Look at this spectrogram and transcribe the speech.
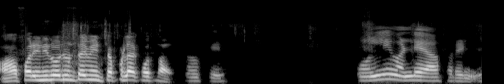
ఆఫర్ ఎన్ని రోజులు ఉంటాయి మేము చెప్పలేకపోతున్నాం. Okay. Only one day offer అండి.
